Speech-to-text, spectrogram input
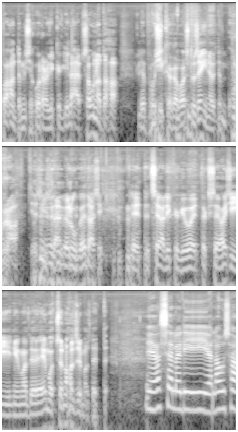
pahandamise korral ikkagi läheb sauna taha, lööb rusikaga vastu seina, ütleb kurat ja siis läheb eluga edasi. et, et seal ikkagi võetakse asi niimoodi emotsionaalsemalt ette jah, seal oli lausa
